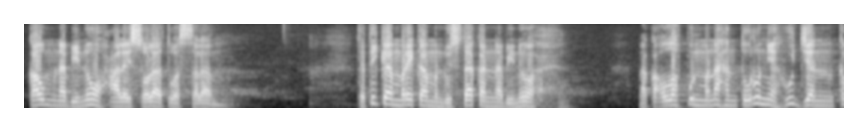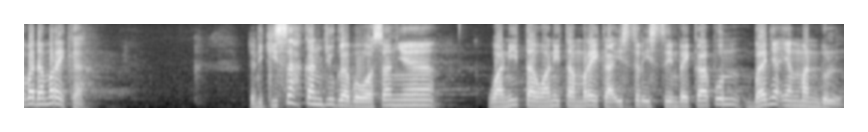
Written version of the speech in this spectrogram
kaum Nabi Nuh alaihi salatu wassalam. Ketika mereka mendustakan Nabi Nuh, maka Allah pun menahan turunnya hujan kepada mereka dan dikisahkan juga bahwasannya wanita-wanita mereka, istri-istri mereka pun banyak yang mandul.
